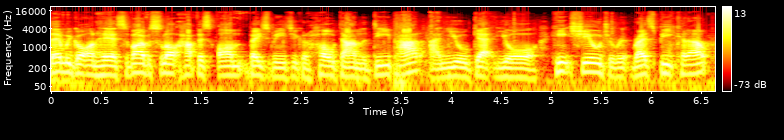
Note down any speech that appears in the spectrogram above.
then we got on here, survivor slot, have this on. Basically means you can hold down the D-pad and you'll get your heat shield, your res beacon out.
